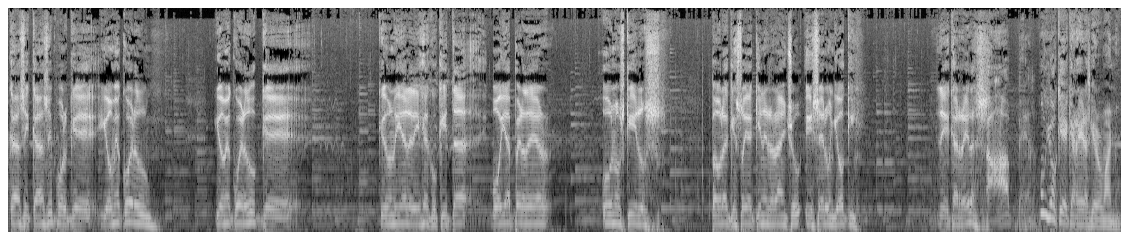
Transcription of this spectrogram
Casi, casi, porque yo me acuerdo, yo me acuerdo que, que un día le dije a Coquita, voy a perder unos kilos ahora que estoy aquí en el rancho y ser un jockey de carreras. Ah, pero. Un jockey de carreras, querido hermano.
